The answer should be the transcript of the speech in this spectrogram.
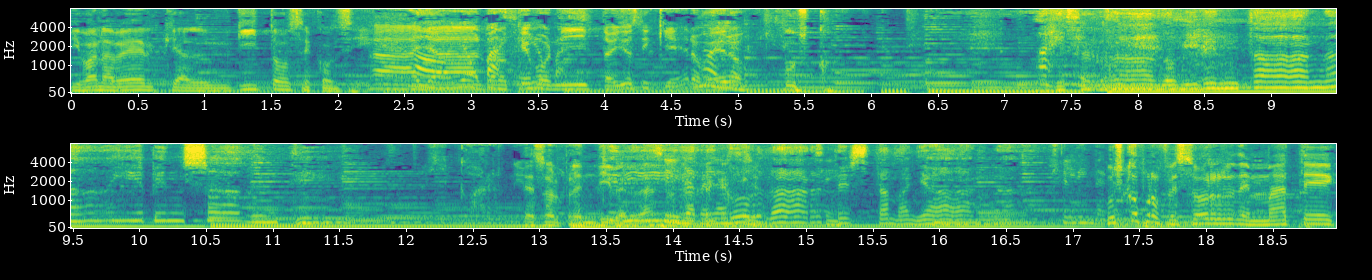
y van a ver que alguito se consigue. Ay, No, Álvaro, paso, qué yo bonito. Yo sí quiero, No, pero. yo. Busco. He cerrado mi ventana y he pensado en ti. Te sorprendí, ¿verdad? Sí, la verdad, sí. Recordarte Sí. esta mañana. Qué linda. Busco profesor de mate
